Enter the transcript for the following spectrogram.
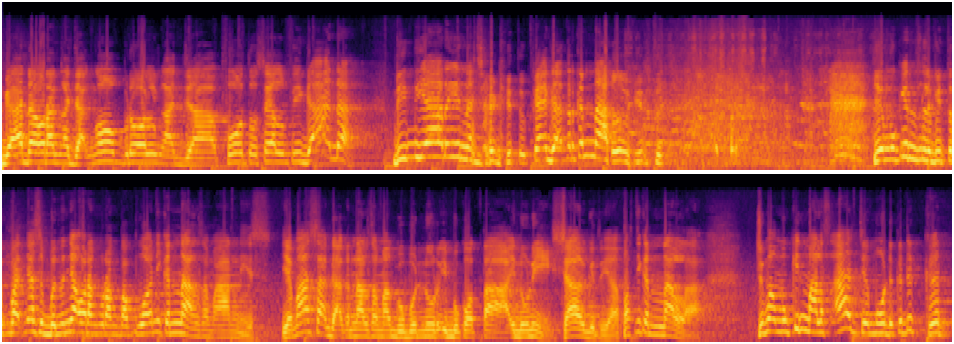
nggak ada orang ngajak ngobrol, ngajak foto selfie, nggak ada. Dibiarin aja gitu, kayak nggak terkenal gitu. ya mungkin lebih tepatnya sebenarnya orang-orang Papua ini kenal sama Anies. Ya masa nggak kenal sama gubernur ibu kota Indonesia gitu ya? Pasti kenal lah. Cuma mungkin males aja mau deket-deket.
